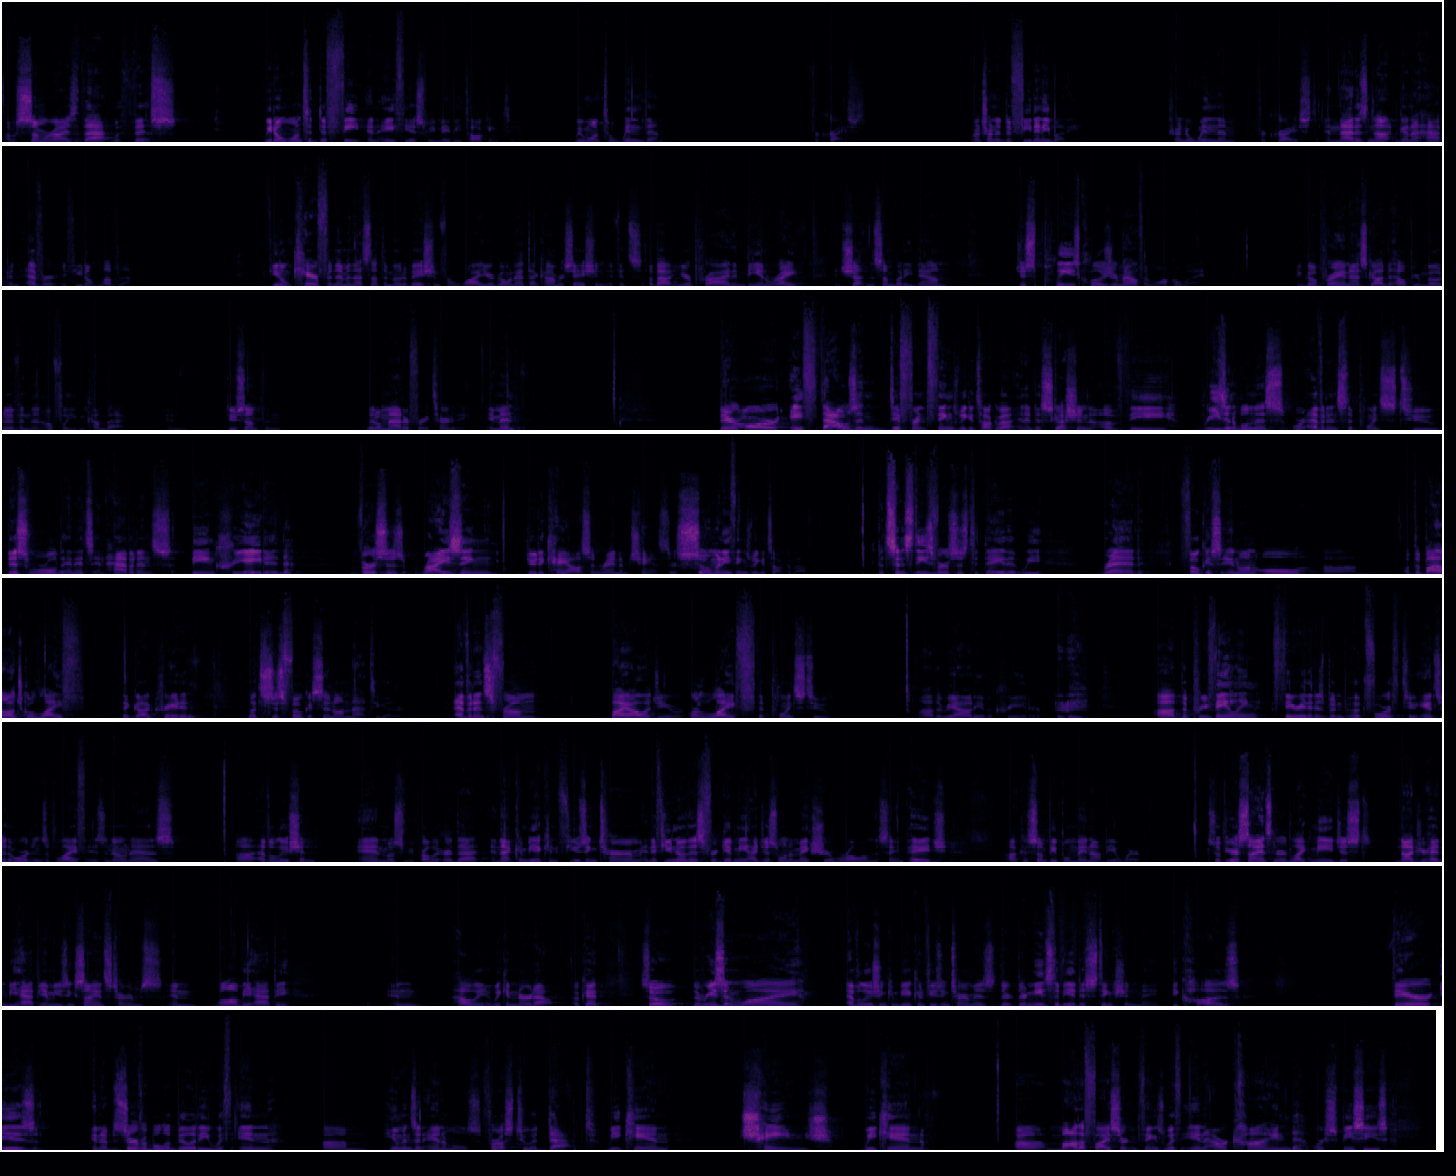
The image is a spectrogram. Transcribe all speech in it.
I would summarize that with this. We don't want to defeat an atheist we may be talking to. We want to win them for Christ. We're not trying to defeat anybody. We're trying to win them for Christ. And that is not going to happen ever if you don't love them. If you don't care for them and that's not the motivation for why you're going at that conversation, if it's about your pride and being right and shutting somebody down, just please close your mouth and walk away. And go pray and ask God to help your motive, and then hopefully you can come back and do something that'll matter for eternity. Amen? There are a thousand different things we could talk about in a discussion of the reasonableness or evidence that points to this world and its inhabitants being created versus rising due to chaos and random chance. There's so many things we could talk about. But since these verses today that we read focus in on all um, of the biological life that God created, let's just focus in on that together. Evidence from biology or, or life that points to uh, the reality of a creator. uh, the prevailing theory that has been put forth to answer the origins of life is known as uh, evolution. And most of you probably heard that. And that can be a confusing term. And if you know this, forgive me. I just want to make sure we're all on the same page because uh, some people may not be aware. So if you're a science nerd like me, just nod your head and be happy I'm using science terms, and we'll all be happy. And hallelujah, we can nerd out, okay? So the reason why evolution can be a confusing term is there, there needs to be a distinction made because there is an observable ability within um, humans and animals for us to adapt. We can change, we can uh, modify certain things within our kind or species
